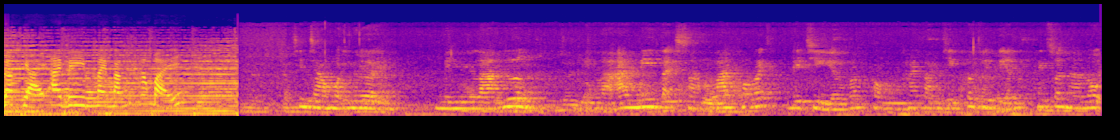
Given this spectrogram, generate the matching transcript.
đoạt giải IB may mắn tháng 7. Xin chào mọi người, mình là Hương, mình là Amy tại sàn Life Forex, địa chỉ ở văn phòng 289 Khuất Duy Tiến, Thanh Xuân, Hà Nội.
